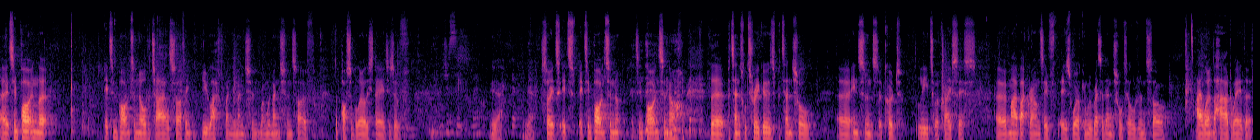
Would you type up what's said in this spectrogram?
uh, it's important that it's important to know the child. So I think you laughed when you mentioned when we mentioned sort of the possible early stages of. Yeah, yeah. yeah. So it's it's it's important to know it's important to know the potential triggers, potential uh, incidents that could lead to a crisis. Uh, my background is, is working with residential children, so I learnt the hard way that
